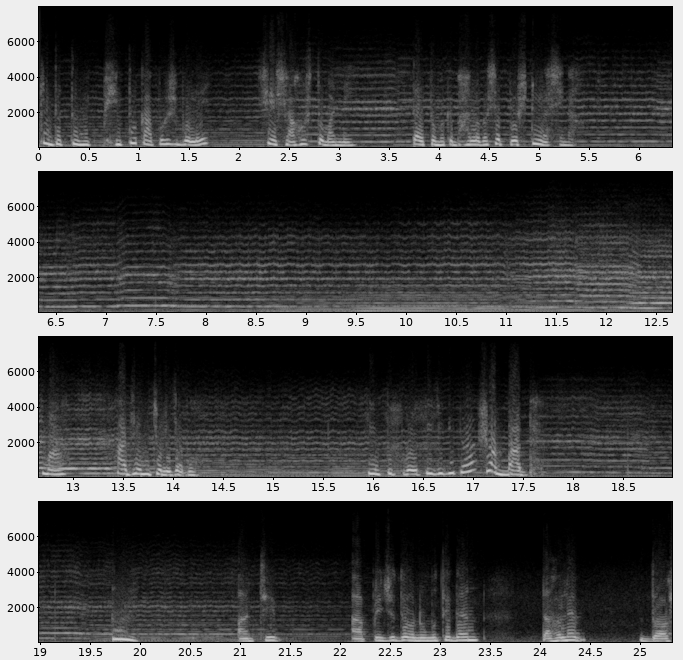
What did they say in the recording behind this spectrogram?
কিন্তু তুমি ভীতু কাপুরুষ বলে সেই সাহস তোমার নেই। তাই তোমাকে ভালোবাসার প্রশ্নই আসে না। মা আজ আমি চলে যাব। কিন্তু প্রতিযোগিতা সব বাদ। আন্টি আপনি যদি অনুমতি দেন তাহলে দশ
